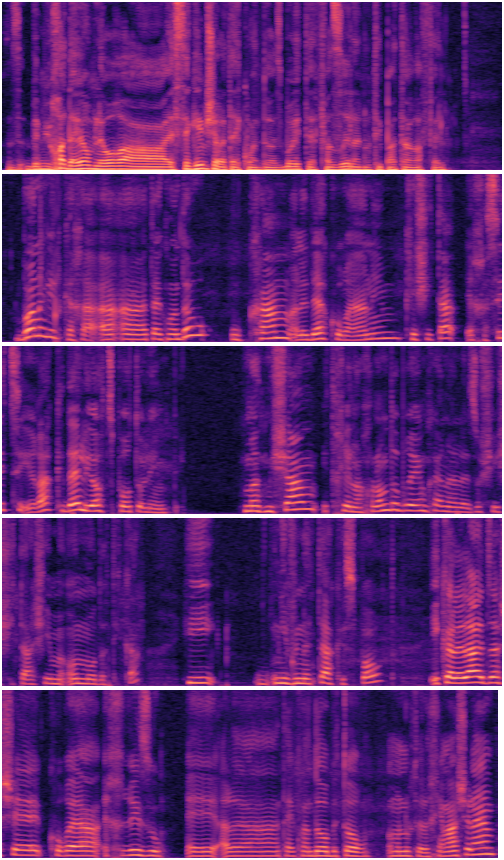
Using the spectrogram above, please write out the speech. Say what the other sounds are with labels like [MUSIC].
אז במיוחד היום לאור ההישגים של הטייקוונדו, אז בואי תפזרי לנו טיפה את הערפל. בוא נגיד ככה, הטייקוונדו הוקם על ידי הקוריאנים כשיטה יחסית צעירה כדי להיות ספורט אולימפי. זאת אומרת, משם התחיל, אנחנו לא מדברים כאן על איזושהי שיטה שהיא מאוד מאוד עתיקה. היא נבנתה כספורט. היא כללה את זה שקוריאה הכריזו אה, על הטייקוונדו בתור אמנות הלחימה שלהם,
